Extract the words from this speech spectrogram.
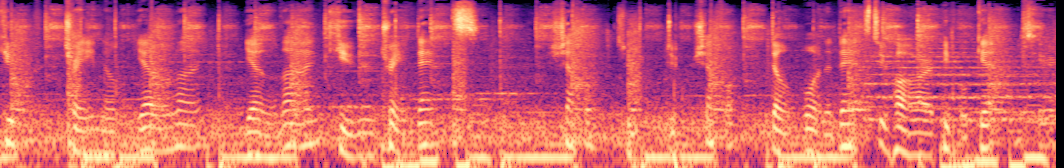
Q train on yellow line, yellow line, Q train dance. Shuffle, do, do shuffle. Don't wanna dance too hard, people get scared.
